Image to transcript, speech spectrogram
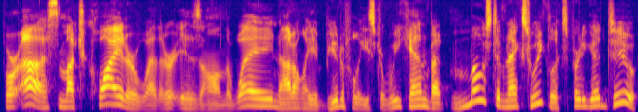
For us, much quieter weather is on the way. Not only a beautiful Easter weekend, but most of next week looks pretty good too.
